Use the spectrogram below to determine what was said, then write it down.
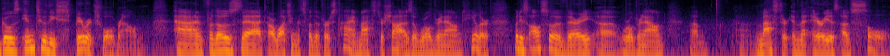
goes into the spiritual realm. And for those that are watching this for the first time Master Sha is a world-renowned healer but he's also a very uh, world-renowned um, uh, master in the areas of soul.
